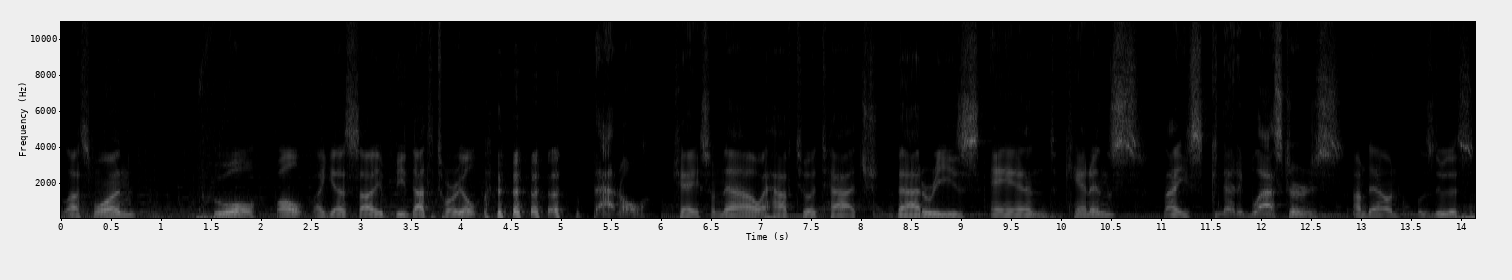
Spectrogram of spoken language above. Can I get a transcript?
Last one. Cool. Well, I guess I beat that tutorial. Battle. Okay, so now I have to attach batteries and cannons. Nice. Kinetic blasters. I'm down. Let's do this.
